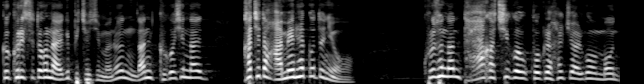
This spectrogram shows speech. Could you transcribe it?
그 그리스도가 나에게 비춰지면은 난 그것이 나 같이 다 아멘 했거든요. 그래서 난 다 같이 그 그걸 할 줄 알고 뭐 어,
